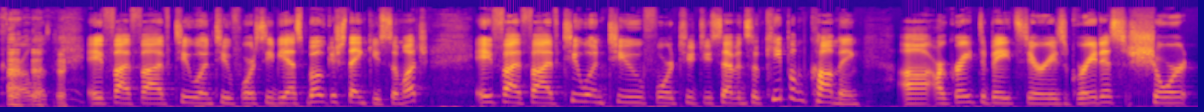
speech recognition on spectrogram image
Carlos. 855-212-4CBS. Bogush, thank you so much. 855-212-4227. So keep them coming. Uh, our great debate series, greatest short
